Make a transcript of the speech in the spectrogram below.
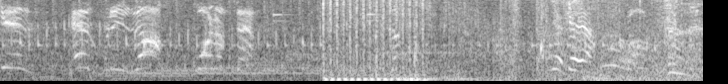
Kill every last one of them! Are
